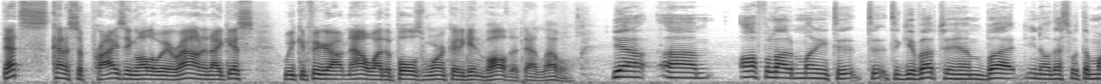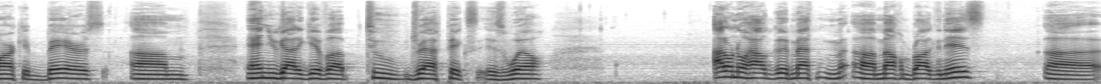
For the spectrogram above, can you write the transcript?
That's kind of surprising all the way around, and I guess we can figure out now why the Bulls weren't going to get involved at that level. Yeah, um, awful lot of money to, to, to, give up to him, but, you know, that's what the market bears. Um, and you got to give up two draft picks as well. I don't know how good Math, uh, Malcolm Brogdon is uh,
